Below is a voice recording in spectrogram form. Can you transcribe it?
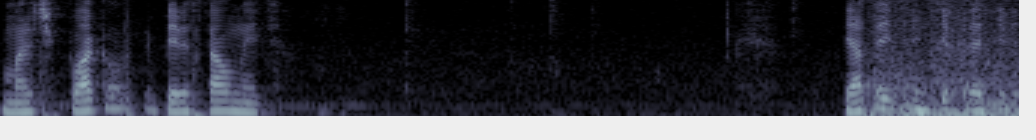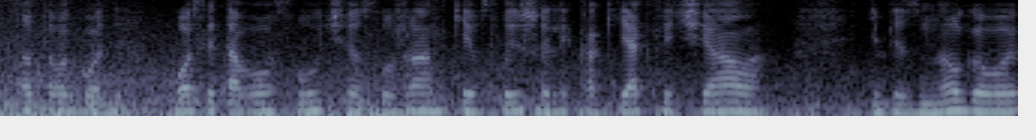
Мальчик плакал и перестал ныть. 5 сентября 900 года. После того случая служанки услышали, как я кричала, и без многого,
